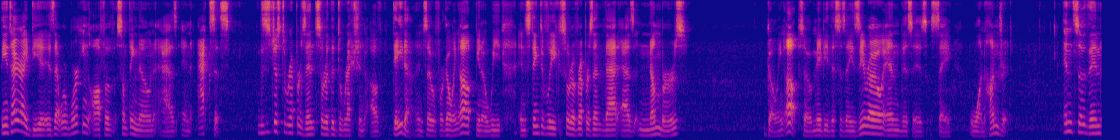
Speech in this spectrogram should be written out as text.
The entire idea is that we're working off of something known as an axis. This is just to represent sort of the direction of data. And so if we're going up, you know, we instinctively sort of represent that as numbers going up. So maybe this is a 0 and this is, say, 100. And so then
